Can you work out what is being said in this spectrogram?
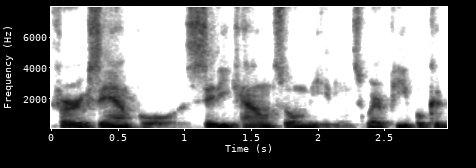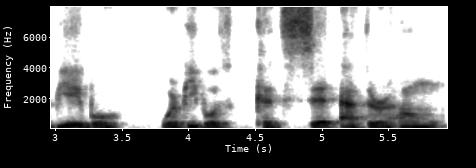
for example, city council meetings where people could be able where people could sit at their home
